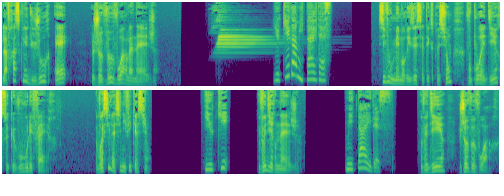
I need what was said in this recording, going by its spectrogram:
La phrase clé du jour est Je veux voir la neige. Si vous mémorisez cette expression, vous pourrez dire ce que vous voulez faire. Voici la signification. Yuki veut dire neige. Mitai veut dire je veux voir.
